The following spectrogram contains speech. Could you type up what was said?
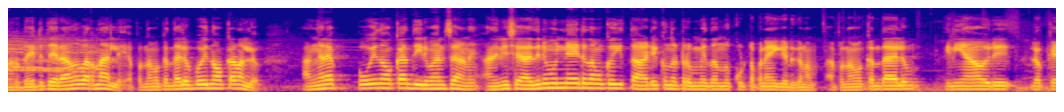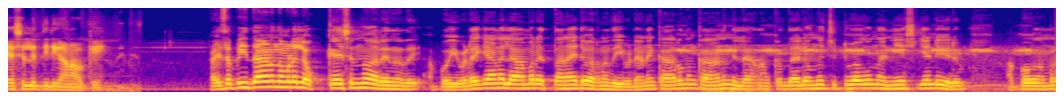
വെറുതെ ആയിട്ട് തരാമെന്ന് പറഞ്ഞാലേ അപ്പം നമുക്ക് എന്തായാലും പോയി നോക്കണമല്ലോ അങ്ങനെ പോയി നോക്കാൻ തീരുമാനിച്ചതാണ്. അതിന് അതിന് മുന്നേ ആയിട്ട് നമുക്ക് ഈ താടിയൊക്കെ ഒന്ന് ട്രിം ചെയ്തൊന്ന് കുട്ടപ്പനാക്കി എടുക്കണം. അപ്പോൾ നമുക്ക് എന്തായാലും ഇനി ആ ഒരു ലൊക്കേഷനിൽ എത്തിയിട്ട് കാണാം. ഓക്കെ ഗൈസ് അപ്പോൾ ഇതാണ് നമ്മുടെ ലൊക്കേഷൻ എന്ന് പറയുന്നത്. അപ്പോൾ ഇവിടേക്കാണ് ലാമർ എത്താനായിട്ട് പറഞ്ഞത്. ഇവിടെയാണെങ്കിൽ കാറൊന്നും കാണുന്നില്ല. നമുക്ക് എന്തായാലും ഒന്ന് ചുറ്റുഭാഗം ഒന്ന് അന്വേഷിക്കേണ്ടി വരും. അപ്പോൾ നമ്മൾ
